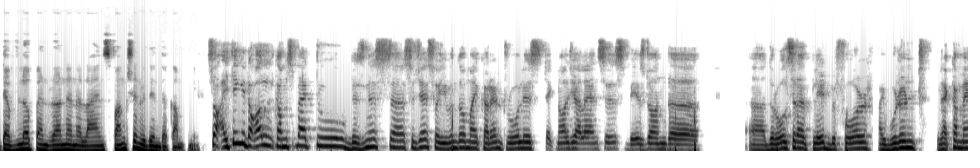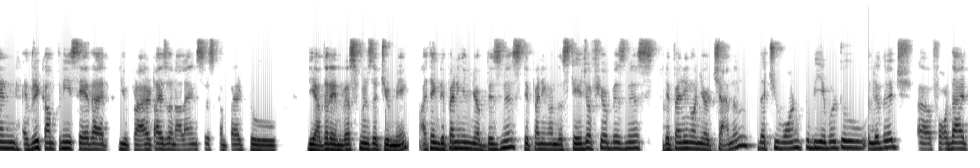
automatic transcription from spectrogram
develop and run an alliance function within the company? So I think it all comes back to business, uh, Sujay. So even though my current role is technology alliances based on the uh, the roles that I've played before, I wouldn't recommend every company say that you prioritize on alliances compared to the other investments that you make. I think depending on your business, depending on the stage of your business, depending on your channel that you want to be able to leverage uh, for that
